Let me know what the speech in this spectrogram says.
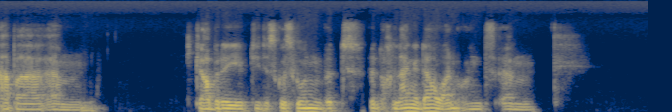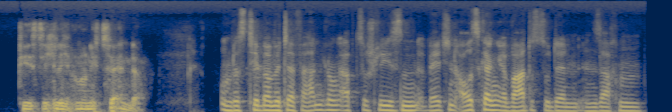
Aber ich glaube, die, die Diskussion wird, wird noch lange dauern und ähm, die ist sicherlich auch noch nicht zu Ende. Um das Thema mit der Verhandlung abzuschließen, welchen Ausgang erwartest du denn in Sachen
